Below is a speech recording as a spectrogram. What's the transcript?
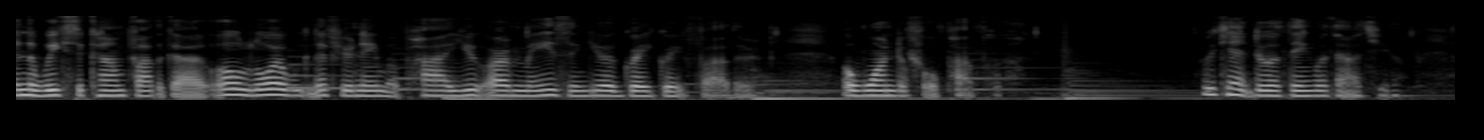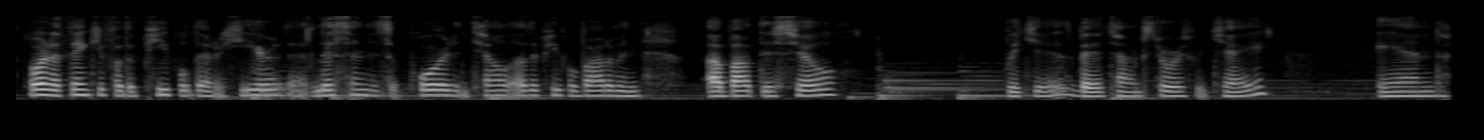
in the weeks to come, Father God. Oh, Lord, we lift your name up high. You are amazing. You're a great, great Father, a wonderful Papa. We can't do a thing without you. Lord, I thank you for the people that are here that listen and support and tell other people about them and about this show which is Bedtime Stories with Jay. And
